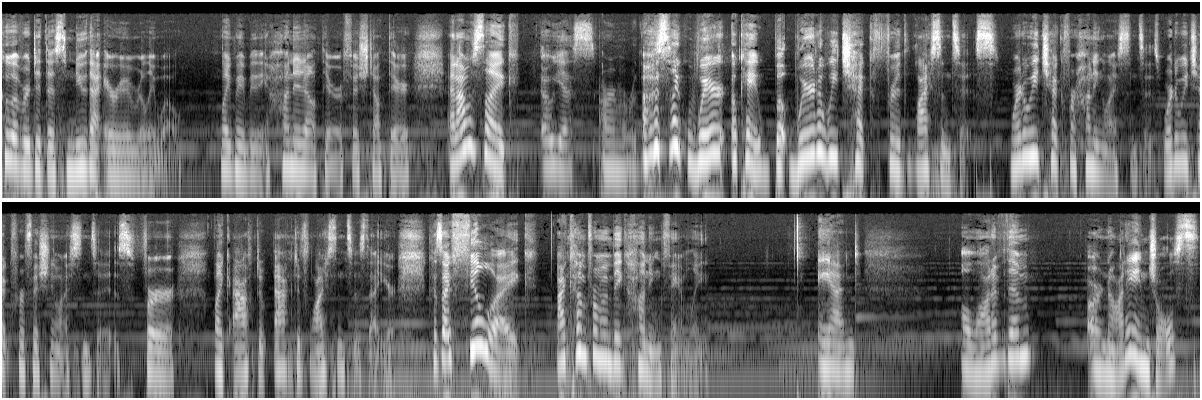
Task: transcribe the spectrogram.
whoever did this knew that area really well. Like maybe they hunted out there or fished out there. And I was like, Oh yes, I remember that. I was like, where? Okay, but where do we check for licenses? Where do we check for hunting licenses? Where do we check for fishing licenses? For like active active licenses that year? Because I feel like I come from a big hunting family, and a lot of them are not angels.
